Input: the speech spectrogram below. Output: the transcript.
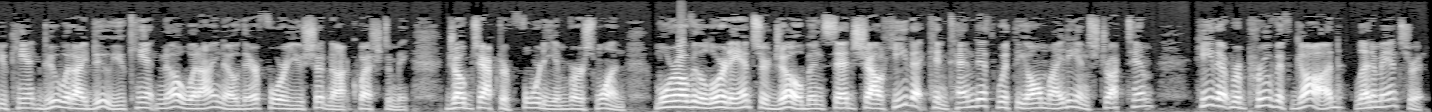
You can't do what I do. You can't know what I know. Therefore, you should not question me. Job chapter 40 and verse 1. Moreover, the Lord answered Job and said, Shall he that contendeth with the Almighty instruct him? He that reproveth God, let him answer it.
